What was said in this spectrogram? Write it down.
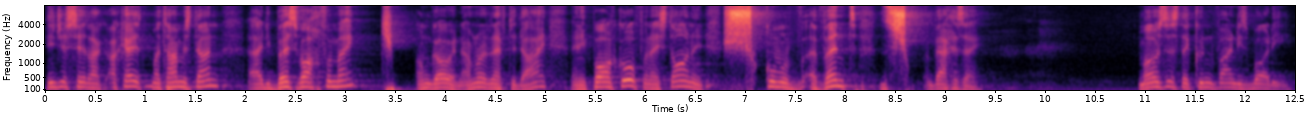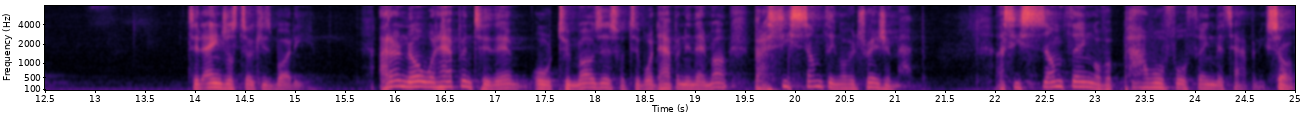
He just said, like, okay, my time is done. Uh, die bus wag vir my. I'm going. I'm not going to have to die. En hy park off en hy staan en kom 'n wind. Moses, they couldn't find his body. Said angels took his body. I don't know what happened to them or to Moses or to what happened in that moment, but I see something of a treasure map. I see something of a powerful thing that's happening. So,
